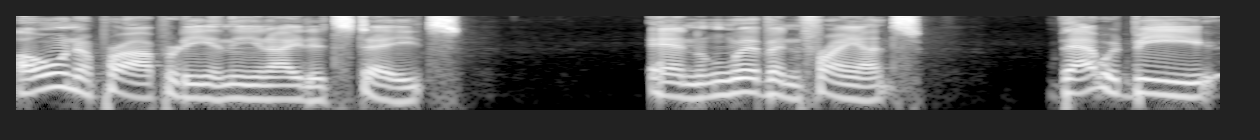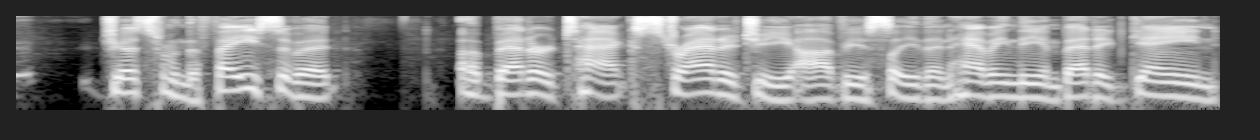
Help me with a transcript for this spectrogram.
own a property in the United States and live in France, that would be just from the face of it a better tax strategy obviously than having the embedded gain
